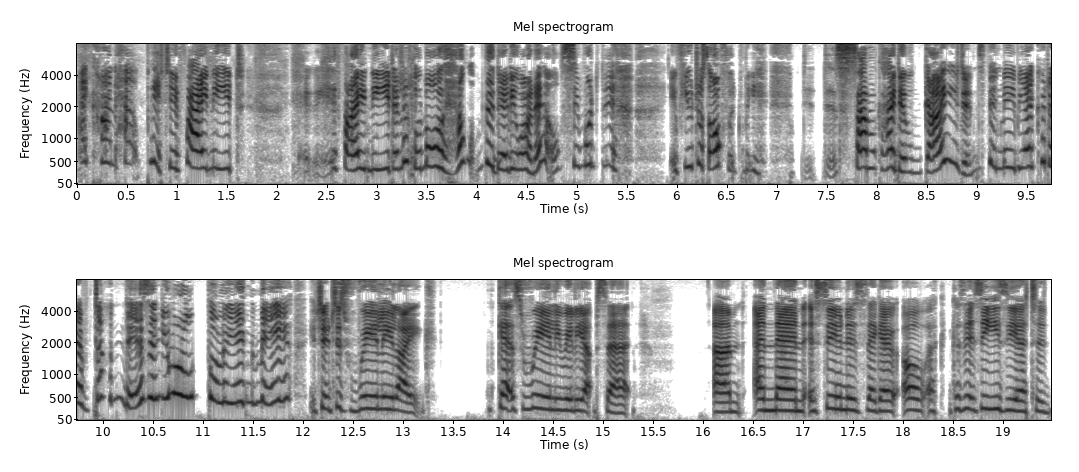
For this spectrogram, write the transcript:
I can't help it if I need." If I need a little more help than anyone else, it would. If you just offered me some kind of guidance, then maybe I could have done this. And you're all bullying me. It ju- just really like gets really, really upset. Um, and then as soon as they go, oh, because it's easier to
